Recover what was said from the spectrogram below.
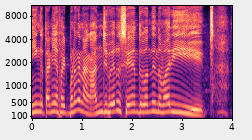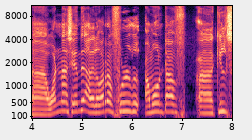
நீங்கள் தனியாக ஃபைட் பண்ணுங்கள் நாங்கள் அஞ்சு பேரும் சேர்ந்து வந்து இந்த மாதிரி ஒன்றா சேர்ந்து அதில் வர்ற ஃபுல் அமௌண்ட் ஆஃப் கில்ஸ்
